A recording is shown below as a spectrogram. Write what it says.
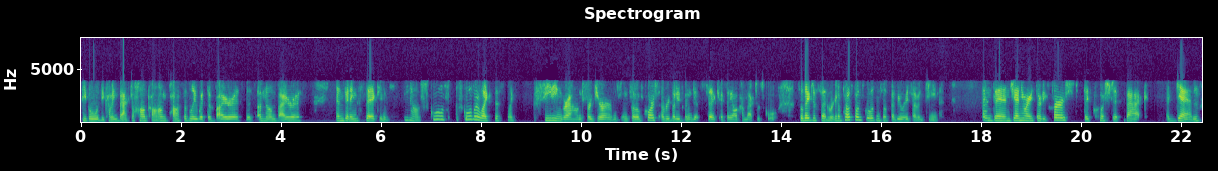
people would be coming back to Hong Kong, possibly with the virus, this unknown virus, and getting sick. And you know, schools schools are like this like feeding ground for germs, and so of course everybody's going to get sick if they all come back to school. So they just said we're going to postpone schools until February 17th. And then January 31st, they pushed it back again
